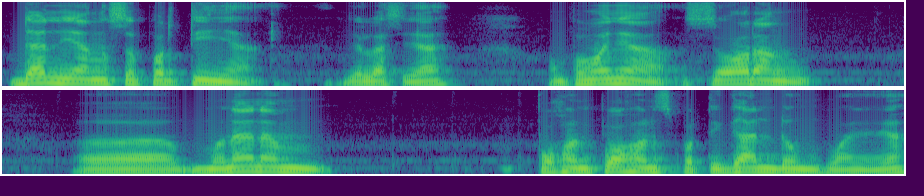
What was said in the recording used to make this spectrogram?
dan yang sepertinya. Jelas ya umpamanya seorang uh, menanam pohon-pohon seperti gandum umpamanya ya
